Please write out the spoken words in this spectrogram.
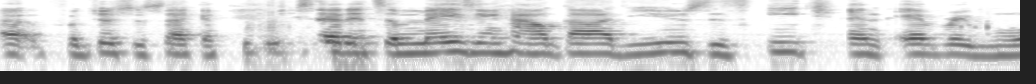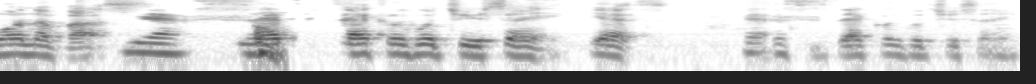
uh, for just a second. She said it's amazing how God uses each and every one of us. Yes. And That's exactly what you're saying. Yes, that's Yes. exactly what you're saying.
